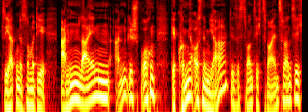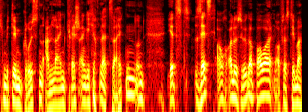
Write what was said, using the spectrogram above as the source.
Sie hatten jetzt nochmal die Anleihen angesprochen. Wir kommen ja aus einem Jahr, dieses 2022, mit dem größten Anleihencrash eigentlich aller Zeiten. Und jetzt setzt auch Alois Wögerbauer auf das Thema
